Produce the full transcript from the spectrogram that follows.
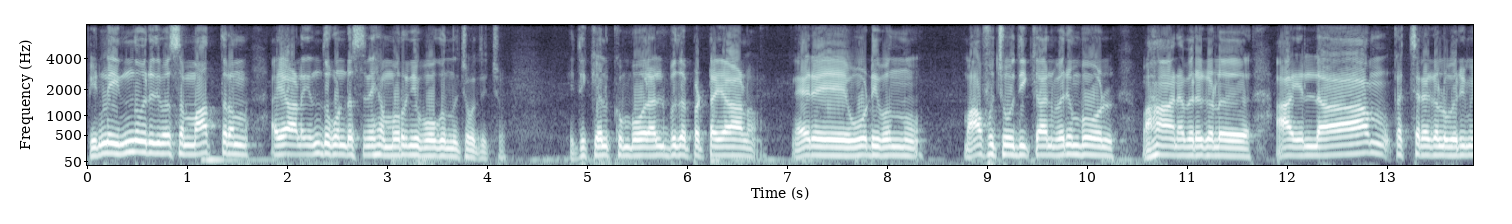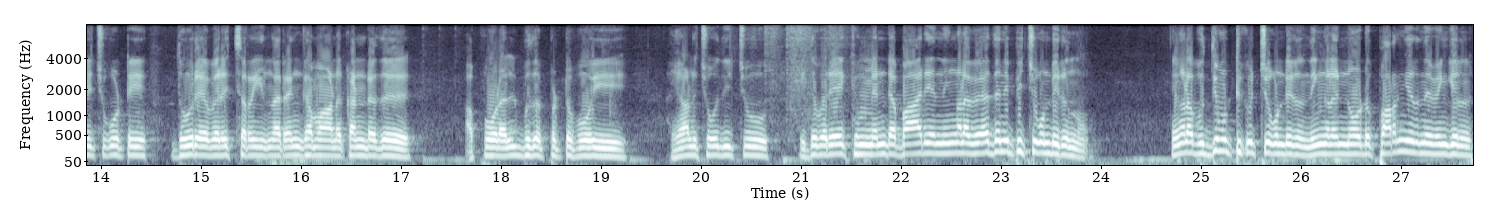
പിന്നെ ഇന്നൊരു ദിവസം മാത്രം അയാൾ എന്തുകൊണ്ട് സ്നേഹം മുറിഞ്ഞു പോകുമെന്ന് ചോദിച്ചു. ഇത് കേൾക്കുമ്പോൾ അത്ഭുതപ്പെട്ടയാൾ നേരെ ഓടി വന്നു. മാഫ് ചോദിക്കാൻ വരുമ്പോൾ മഹാനവരുകൾ ആ എല്ലാം കച്ചരകൾ ഒരുമിച്ച് കൂട്ടി ദൂരെ വലിച്ചെറിയുന്ന രംഗമാണ് കണ്ടത്. അപ്പോൾ അത്ഭുതപ്പെട്ടു പോയി. അയാൾ ചോദിച്ചു ഇതുവരേക്കും എന്റെ ഭാര്യ നിങ്ങളെ വേദനിപ്പിച്ചു കൊണ്ടിരുന്നു നിങ്ങളെ ബുദ്ധിമുട്ടിക്കൊച്ചുകൊണ്ടിരുന്നു നിങ്ങൾ എന്നോട് പറഞ്ഞിരുന്നുവെങ്കിൽ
